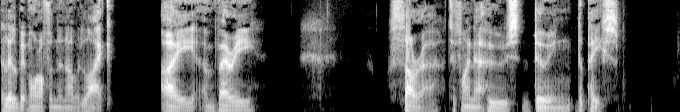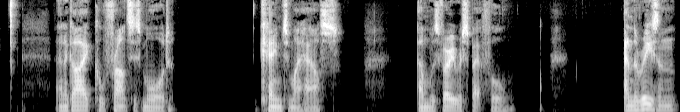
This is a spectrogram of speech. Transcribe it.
a little bit more often than I would like, I am very thorough to find out who's doing the piece. And a guy called Francis Maud came to my house and was very respectful. And the reason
